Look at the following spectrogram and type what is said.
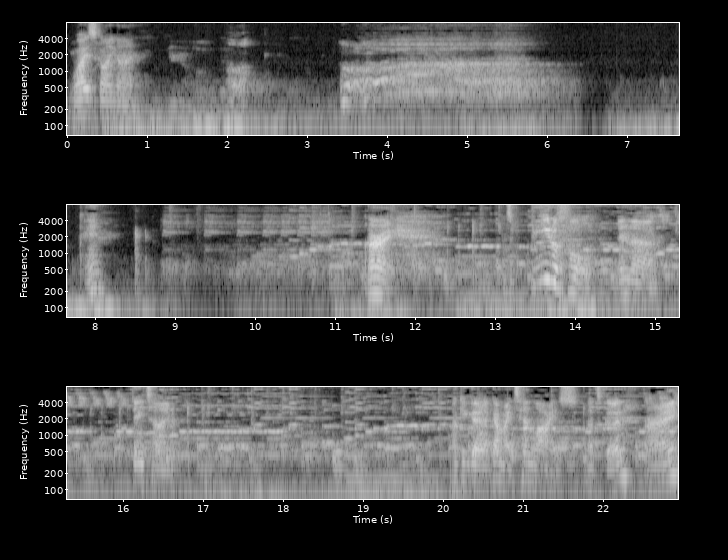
what is going on. Okay. Alright. It's beautiful in the daytime. Okay, good. I got my 10 lives. That's good. Alright.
